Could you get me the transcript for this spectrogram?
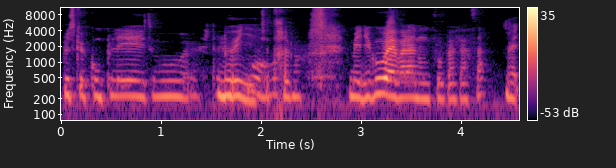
plus que complet et tout. euh, oui, oh. c'est très bien. Mais du coup, ouais, voilà, donc faut pas faire ça. Ouais.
